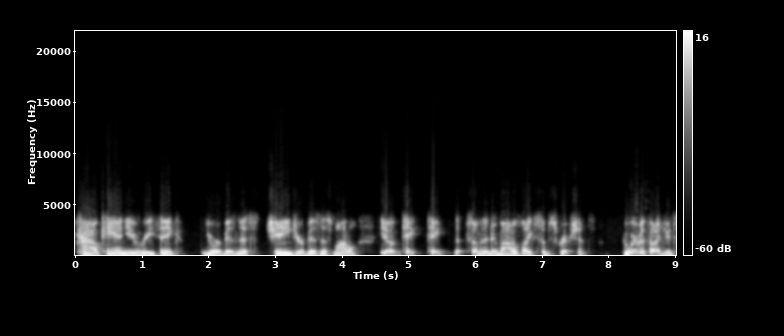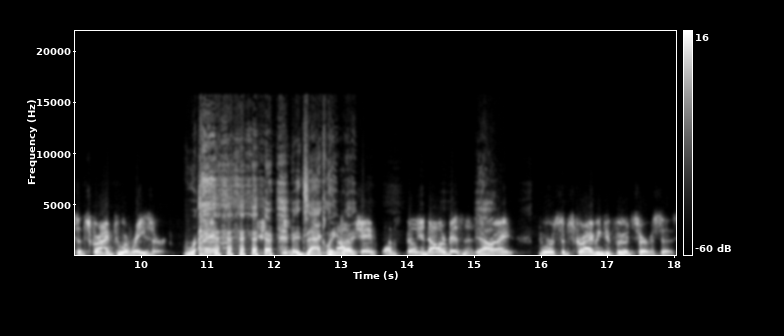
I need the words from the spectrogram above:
how can you rethink your business, change your business model you know, take take some of the new models like subscriptions. Whoever thought you'd subscribe to a razor? Right. exactly. Dollar right. Shave Club's billion dollar business. Yeah. Right. We're subscribing to food services.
